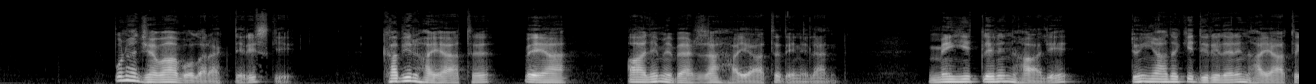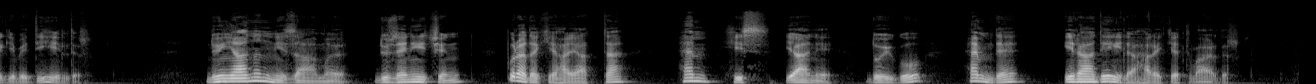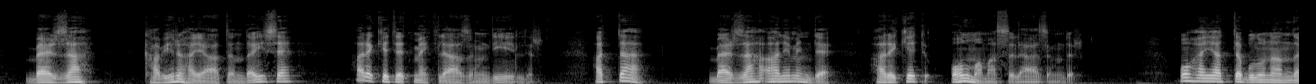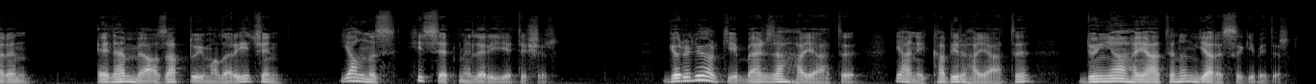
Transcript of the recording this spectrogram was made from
Buna cevap olarak deriz ki, kabir hayatı veya alemi berzah hayatı denilen meyyitlerin hali dünyadaki dirilerin hayatı gibi değildir. Dünyanın nizamı, düzeni için buradaki hayatta hem his yani duygu hem de irade ile hareket vardır. Berzah kabir hayatında ise hareket etmek lazım değildir. Hatta berzah aleminde hareket olmaması lazımdır. O hayatta bulunanların elem ve azap duymaları için yalnız hissetmeleri yetişir. Görülüyor ki berzah hayatı yani kabir hayatı dünya hayatının yarısı gibidir.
